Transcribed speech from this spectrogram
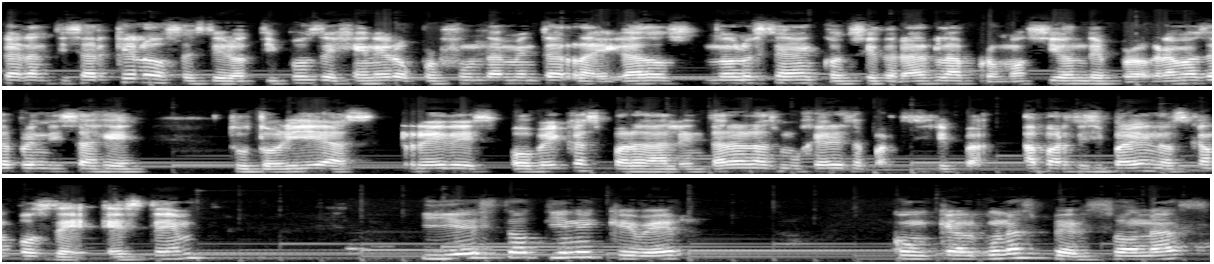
garantizar que los estereotipos de género profundamente arraigados no los tengan en considerar la promoción de programas de aprendizaje, tutorías, redes o becas para alentar a las mujeres a, a participar en los campos de STEM. Y esto tiene que ver con que algunas personas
